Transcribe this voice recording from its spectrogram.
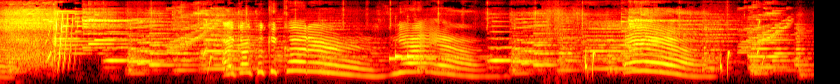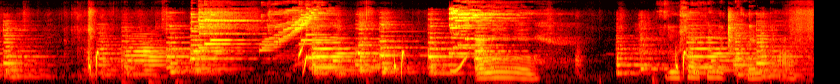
I got cookie cutters! Yeah! Yeah! Let me do something with cream puff.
